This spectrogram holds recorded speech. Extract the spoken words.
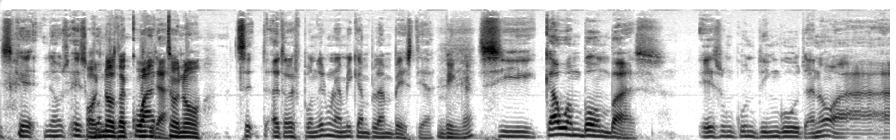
És que no, és o com... no adequat Mira, o no... Et respondré una mica en plan bèstia. Vinga. Si cauen bombes és un contingut, no, a, a,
